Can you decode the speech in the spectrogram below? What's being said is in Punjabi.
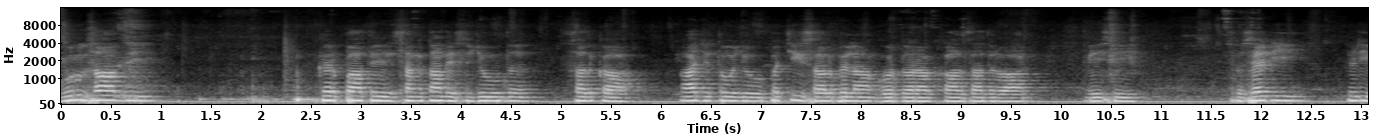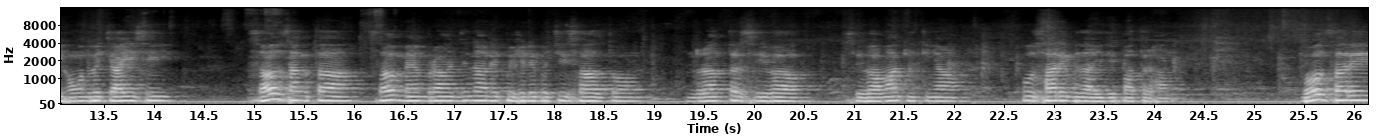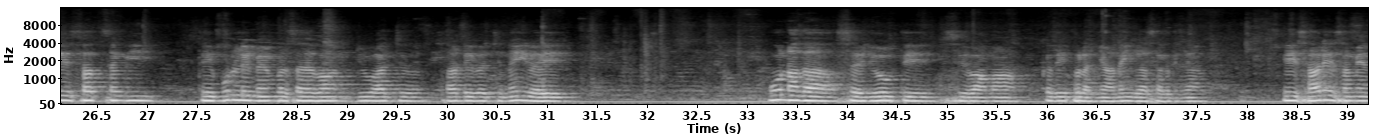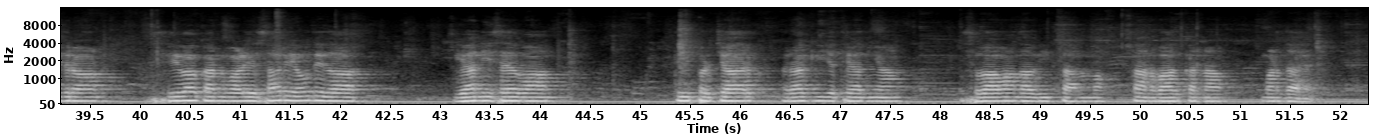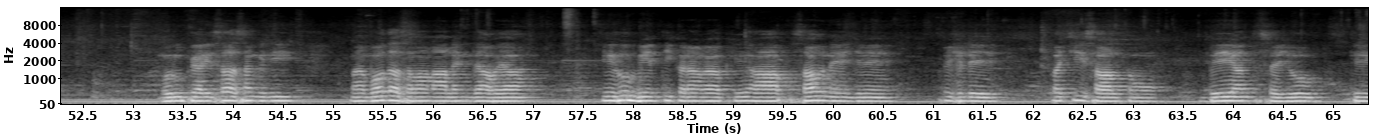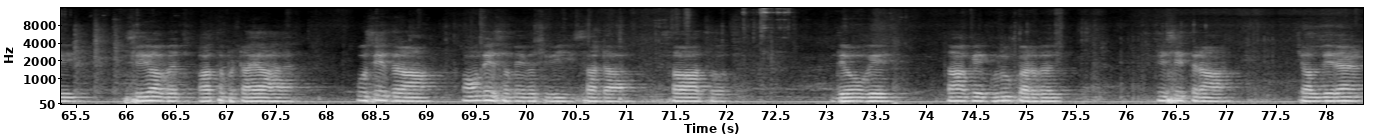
ਗੁਰੂ ਸਾਹਿਬ ਦੀ ਕਿਰਪਾ ਤੇ ਸੰਗਤਾਂ ਦੇ ਸਹਿਯੋਗ ਸਦਕਾ ਅੱਜ ਤੋਂ ਜੋ 25 ਸਾਲ ਪਹਿਲਾਂ Gurdwara Khalsa Darbar B C society ਜਿਹੜੀ ਹੋਂਦ ਵਿੱਚ ਆਈ ਸੀ, ਸਭ ਸੰਗਤਾਂ, ਸਭ ਮੈਂਬਰਾਂ ਜਿਨ੍ਹਾਂ ਨੇ ਪਿਛਲੇ 25 ਸਾਲ ਤੋਂ ਨਿਰੰਤਰ ਸੇਵਾ, ਸੇਵਾਵਾਂ ਕੀਤੀਆਂ, ਉਹ ਸਾਰੇ ਵਧਾਈ ਦੇ ਪਾਤਰ ਹਨ। ਬਹੁਤ ਸਾਰੇ ਸਤਸੰਗੀ ਤੇ ਮੁੱਢਲੇ ਮੈਂਬਰ ਸਾਹਿਬਾਨ ਜੋ ਅੱਜ ਸਾਡੇ ਵਿੱਚ ਨਹੀਂ ਰਹੇ, ਉਹਨਾਂ ਦਾ ਸਹਿਯੋਗ ਤੇ ਸੇਵਾਵਾਂ ਕਦੇ ਭੁਲਾਈਆਂ ਨਹੀਂ ਜਾ ਸਕਦੀਆਂ। ਇਹ ਸਾਰੇ ਸਮੇਂ ਦੌਰਾਨ ਸੇਵਾ ਕਰਨ ਵਾਲੇ ਸਾਰੇ ਅਹੁਦੇਦਾਰ, ਗਿਆਨੀ ਸਾਹਿਬਾਨ ਤੇ ਪ੍ਰਚਾਰਕ, ਰਾਗੀ ਜਥਿਆਂ ਦੀਆਂ ਸੇਵਾਵਾਂ ਦਾ ਵੀ ਧੰਨ ਧੰਨਵਾਦ ਕਰਨਾ ਬਣਦਾ ਹੈ। ਗੁਰੂ ਪਿਆਰੀ ਸਾਧ ਸੰਗਤ ਜੀ, ਮੈਂ ਬਹੁਤਾ ਸਮਾਂ ਨਾ ਲੈਂਦਾ ਹੋਇਆ। ਇਹੋ ਬੇਨਤੀ ਕਰਾਂਗਾ ਕਿ ਆਪ ਸਭ ਨੇ ਜਿਵੇਂ ਪਿਛਲੇ 25 ਸਾਲ ਤੋਂ ਬੇਅੰਤ ਸਹਿਯੋਗ ਤੇ ਸੇਵਾ ਵਿੱਚ ਹੱਥ ਵਟਾਇਆ ਹੈ, ਉਸੇ ਤਰ੍ਹਾਂ ਆਉਂਦੇ ਸਮੇਂ ਵਿੱਚ ਵੀ ਸਾਡਾ ਸਾਥ ਦਿਓਗੇ ਤਾਂ ਕਿ ਗੁਰੂ ਘਰ ਵਿੱਚ ਇਸੇ ਤਰ੍ਹਾਂ ਚੱਲਦੇ ਰਹਿਣ।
